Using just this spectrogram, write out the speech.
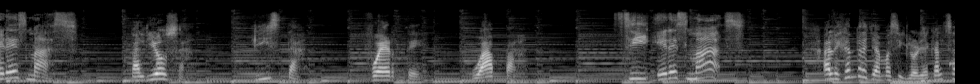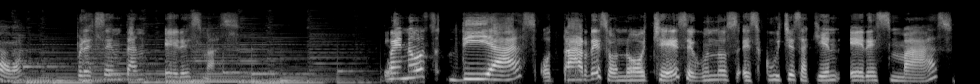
eres más. Valiosa, lista, fuerte, guapa. Sí, eres más. Alejandra Llamas y Gloria Calzada presentan Eres más. Buenos días o tardes o noches, según nos escuches aquí en Eres más.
